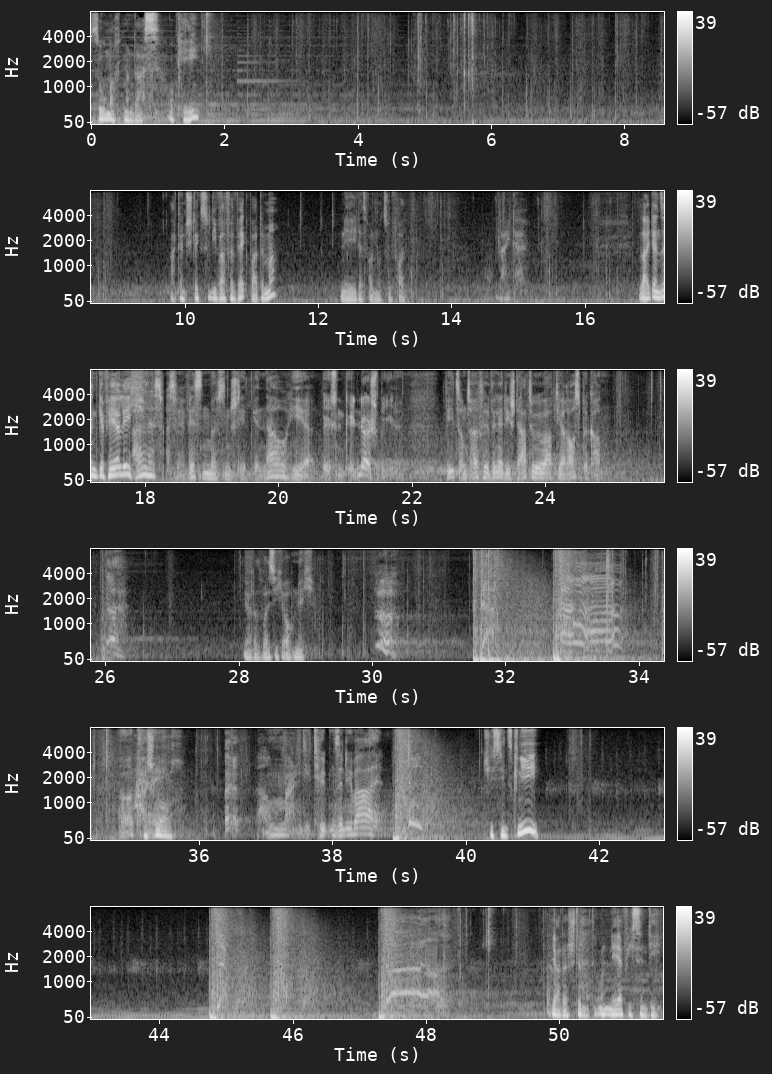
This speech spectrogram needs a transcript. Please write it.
So macht man das. Okay. Ach, dann steckst du die Waffe weg. Warte mal. Nee, das war nur Zufall. Leiter. Leitern sind gefährlich. Alles, was wir wissen müssen, steht genau hier. Ist ein Kinderspiel. Wie zum Teufel will er die Statue überhaupt hier rausbekommen? Ja, das weiß ich auch nicht. Okay. Arschloch. Oh Mann, die Typen sind überall. Schieß ihn ins Knie. Ja, das stimmt. Und nervig sind die.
